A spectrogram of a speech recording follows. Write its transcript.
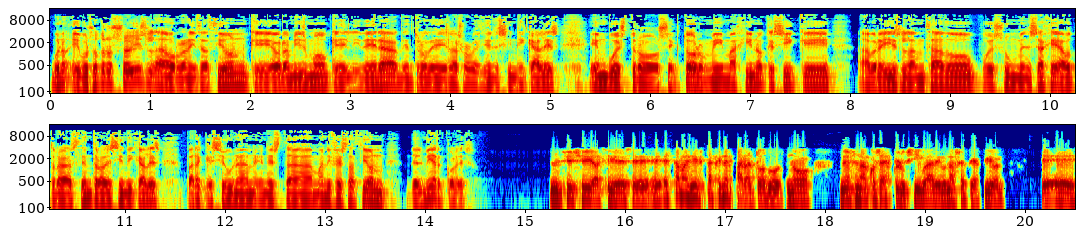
Bueno, y vosotros sois la organización que ahora mismo que lidera dentro de las organizaciones sindicales en vuestro sector. Me imagino que sí que habréis lanzado pues un mensaje a otras centrales sindicales para que se unan en esta manifestación del miércoles. Sí, sí, así es. Eh, esta manifestación es para todos, no, no es una cosa exclusiva de una asociación. Eh,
